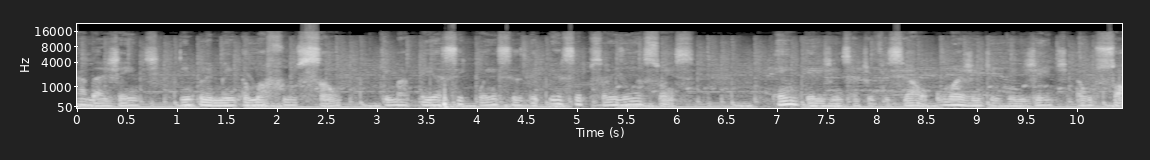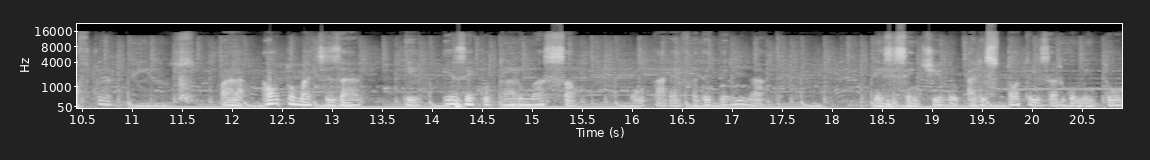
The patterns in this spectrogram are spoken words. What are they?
Cada agente implementa uma função que mapeia sequências de percepções em ações. Em inteligência artificial, um agente inteligente é um software para automatizar e executar uma ação ou tarefa determinada. Nesse sentido, Aristóteles argumentou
